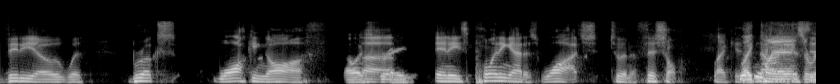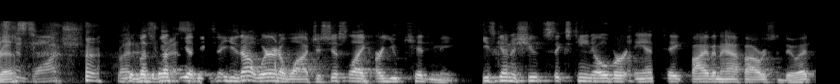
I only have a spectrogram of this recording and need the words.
video with Brooks walking off, oh, it's uh, great. and he's pointing at his watch to an official, like his Like pointing at his wrist? watch. Right at but the best, wrist. yeah, he's- he's not wearing a watch. It's just like, are you kidding me? He's going to shoot 16 over and take five and a half hours to do it.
